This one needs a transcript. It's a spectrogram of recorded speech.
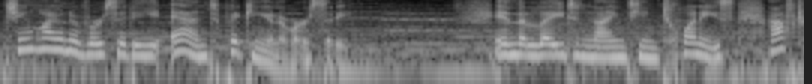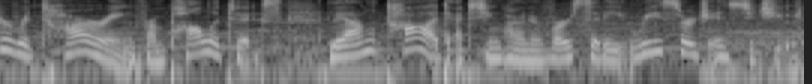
Tsinghua University and Peking University. In the late 1920s, after retiring from politics, Liang taught at Tsinghua University Research Institute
